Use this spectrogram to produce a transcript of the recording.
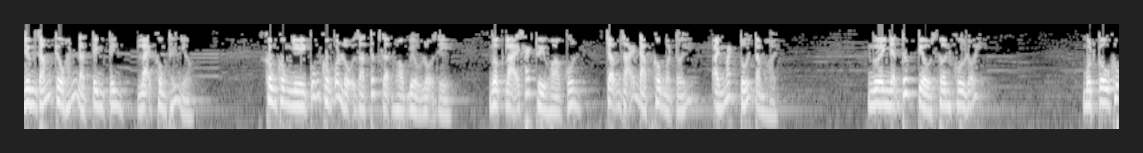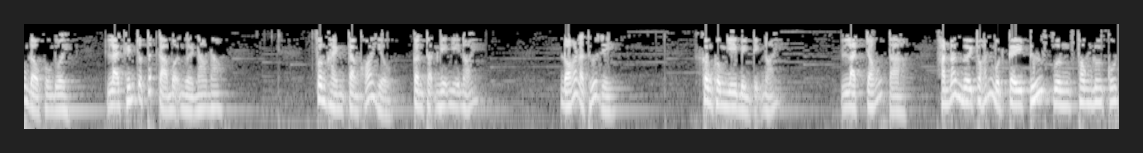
Nhưng dám kêu hắn là tinh tinh Lại không thấy nhiều. Không không nhi cũng không có lộ ra tức giận hoặc biểu lộ gì, Ngược lại sách thủy hòa côn Chậm rãi đạp không mà tới, Ánh mắt tối tăm hỏi. Người nhận thức tiểu sơn khôi lỗi. Một câu không đầu không đuôi Lại khiến cho tất cả mọi người nao nao. Phương Hành càng khó hiểu, Cẩn thận nghĩ nghĩ nói. Đó là thứ gì? Không không nhi bình tĩnh nói. Là cháu ta, Hắn nói người cho hắn một cây tứ phương phong lôi côn.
